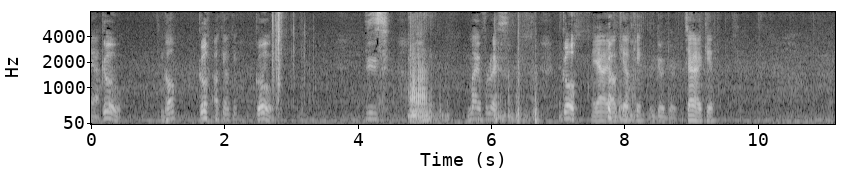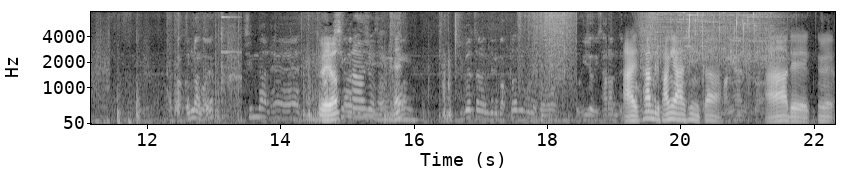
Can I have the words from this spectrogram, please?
야. go, Go? go, 오케이, 오케이. go. This my place. Go. 야, 야, 오케이, 오케이. 오케이 오케이. 제가 갈게요. 아 끝난 거예요? 심란해. 왜요? 심란하죠 당연히. 네? 주변 사람들이 막 떠들고 그래서 여기저기 사람들이 아, 사람들이 방해하시니까. 방해하니까. 아, 네. 그,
